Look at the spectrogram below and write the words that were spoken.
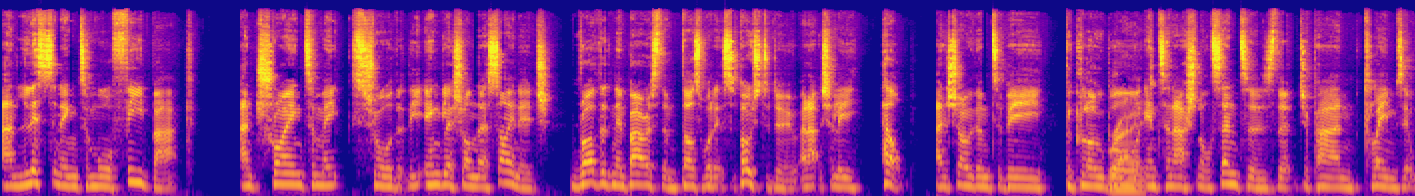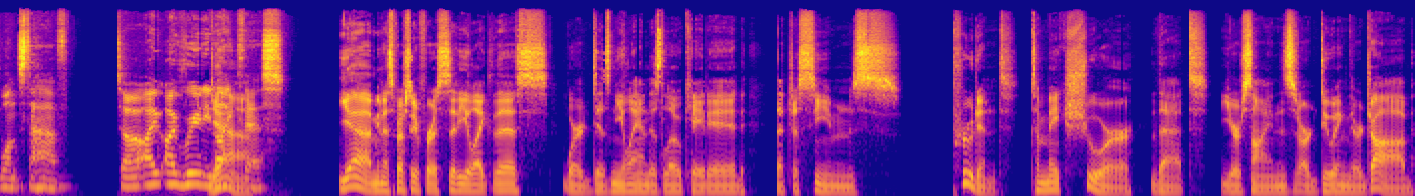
and listening to more feedback and trying to make sure that the English on their signage, rather than embarrass them, does what it's supposed to do and actually help and show them to be the global right. international centers that Japan claims it wants to have. So I, I really yeah. like this. Yeah, I mean, especially for a city like this where Disneyland is located, that just seems prudent to make sure that your signs are doing their job.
